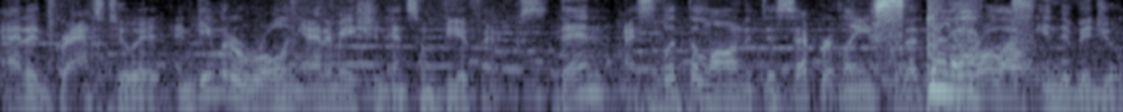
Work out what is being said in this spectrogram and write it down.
added grass to it, and gave it a rolling animation and some VFX. Then I split the lawn into separate lanes so that they can roll out individually.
